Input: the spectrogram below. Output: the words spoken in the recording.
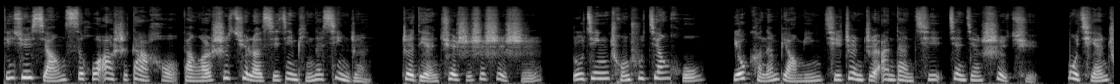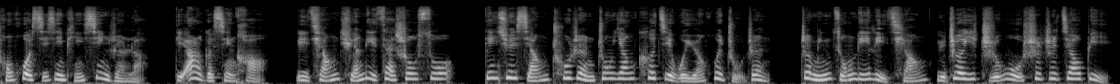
丁薛祥似乎二十大后反而失去了习近平的信任，这点确实是事实。如今重出江湖。有可能表明其政治暗淡期渐渐逝去，目前重获习近平信任了。第二个信号，李强权力在收缩，丁薛祥出任中央科技委员会主任，证明总理李强与这一职务失之交臂。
